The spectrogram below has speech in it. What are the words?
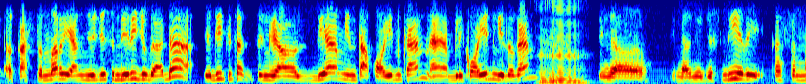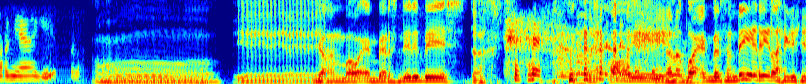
eh, customer yang nyuci sendiri juga ada jadi kita tinggal dia minta koin kan eh, beli koin gitu kan Heeh. tinggal tinggal nyuci sendiri customernya gitu Oh. Iya iya iya iya. Jangan bawa ember sendiri, bis. Bawanya koin. Kalau bawa ember sendiri lagi,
